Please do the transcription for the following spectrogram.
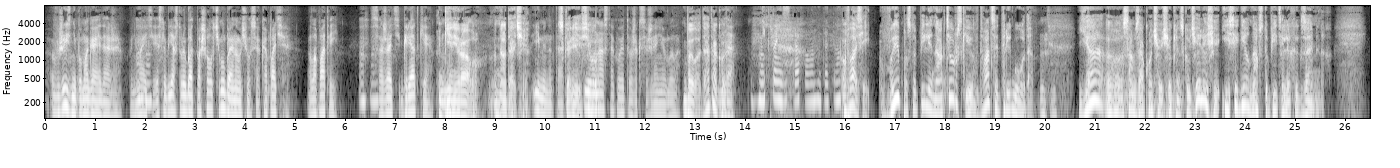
В жизни помогает даже, понимаете? Если бы я в стройбат пошел, чему бы я научился? Копать лопатой, Мгм. сажать грядки? Нет, Генералу на даче. Именно так. Скорее И всего. у нас такое тоже, к сожалению, было. Было, да, такое? Да. Никто не застрахован от этого. Власий, вы поступили на актерский в 23 года. Мгм. Я э, сам закончил Щукинское училище и сидел на вступительных экзаменах.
